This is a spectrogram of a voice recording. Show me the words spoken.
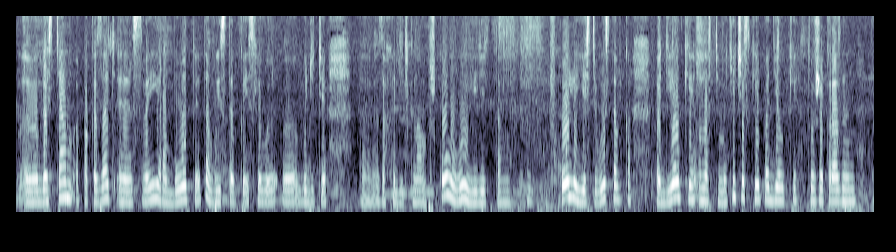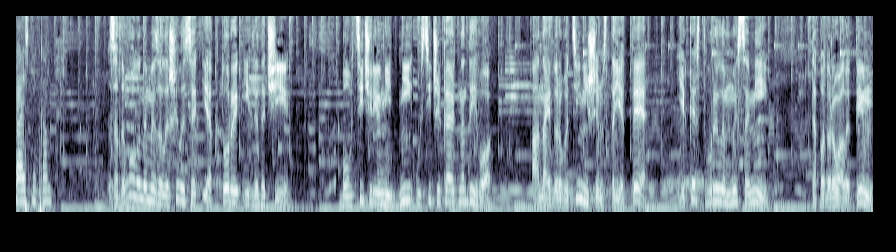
э, гостям показать э, свои работы. Это выставка, если вы э, будете э, заходить к нам в школу, вы увидите там в холле есть выставка, поделки, у нас тематические поделки, тоже к разным праздникам. Задоволеними залишилися і актори, і глядачі. бо в ці чарівні дні усі чекають на диво. А найдорогоціннішим стає те, яке створили ми самі та подарували тим,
